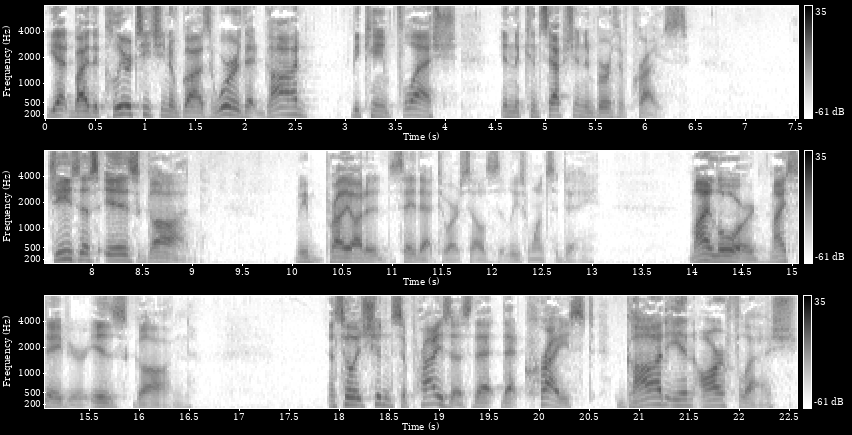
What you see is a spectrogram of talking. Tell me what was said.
yet by the clear teaching of God's Word, that God became flesh in the conception and birth of Christ. Jesus is God. We probably ought to say that to ourselves at least once a day. My Lord, my Savior, is God. And so it shouldn't surprise us that, that Christ, God in our flesh,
